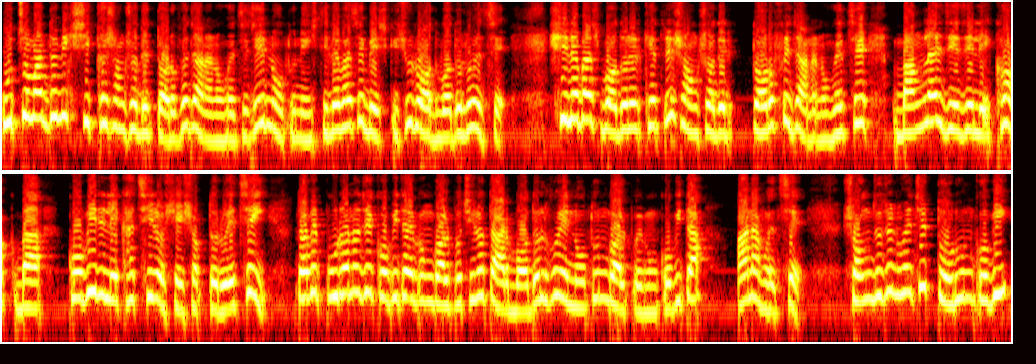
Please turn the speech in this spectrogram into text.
উচ্চ মাধ্যমিক শিক্ষা সংসদের তরফে জানানো হয়েছে যে, নতুন এই সিলেবাসে বেশ কিছু রদবদল হয়েছে। সিলেবাস বদলের ক্ষেত্রে সংসদের তরফে জানানো হয়েছে, বাংলায় যে যে লেখক বা কবির লেখা ছিল সেসব তো রয়েছেই। তবে পুরনো যে কবিতা এবং গল্প ছিল তার বদল হয়ে নতুন গল্প এবং কবিতা আনা হয়েছে। সংযোজন হয়েছে তরুণ কবি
